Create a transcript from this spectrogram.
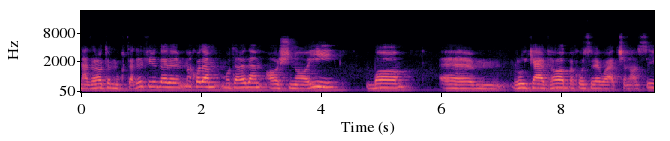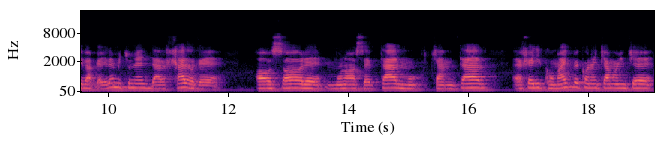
نظرات مختلفی رو داره. من خودم معتقدم آشنایی با رویکردها به خصوص روایت شناسی و غیره می‌تونه در خلق آثار مناسبتر محکمتر خیلی کمک بکنه کما اینکه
